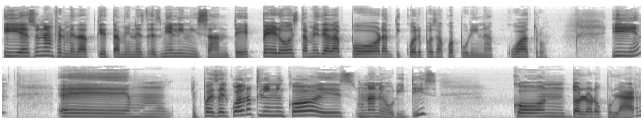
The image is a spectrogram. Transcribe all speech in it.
y es una enfermedad que también es desmielinizante, pero está mediada por anticuerpos acuapurina 4. Y eh, pues el cuadro clínico es una neuritis con dolor ocular,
